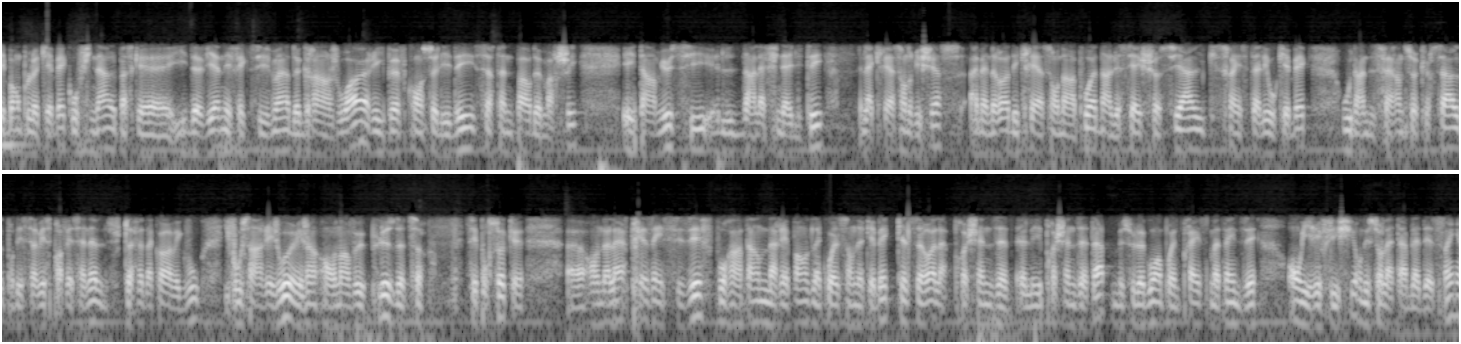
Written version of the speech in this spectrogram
c'est bon pour le Québec au final parce qu'ils deviennent effectivement de grands joueurs et ils peuvent consolider certaines parts de marché. Et tant mieux si, dans la finalité, la création de richesse amènera des créations d'emplois dans le siège social qui sera installé au Québec ou dans différentes succursales pour des services professionnels. Je suis tout à fait d'accord avec vous. Il faut s'en réjouir et on en veut plus de ça. C'est pour ça que euh, on a l'air très incisif pour entendre la réponse de la coalition de Québec. Quelles seront les prochaines étapes? M. Legault, en point de presse ce matin, disait on y réfléchit, on est sur la table à dessin.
